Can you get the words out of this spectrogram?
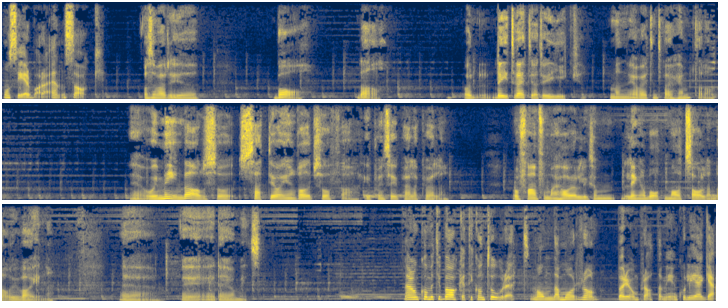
Hon ser bara en sak. Och så var det ju bar där. Och dit vet jag att jag gick, men jag vet inte vad jag hämtade där. Och i min värld så satt jag i en röd soffa i princip hela kvällen. Och framför mig har jag liksom längre bort matsalen där vi var inne. Eh, det är det jag minns. När hon kommer tillbaka till kontoret måndag morgon börjar hon prata med en kollega.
